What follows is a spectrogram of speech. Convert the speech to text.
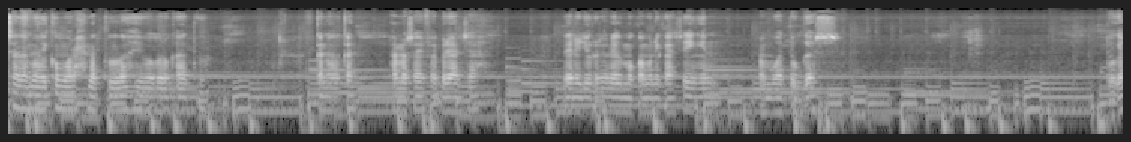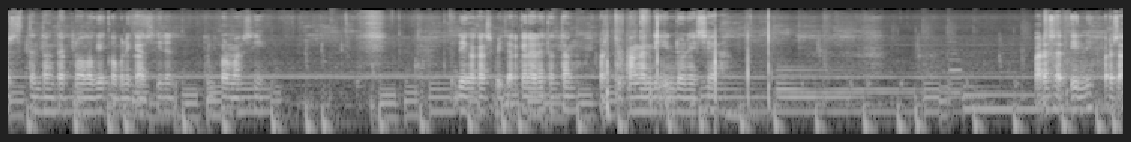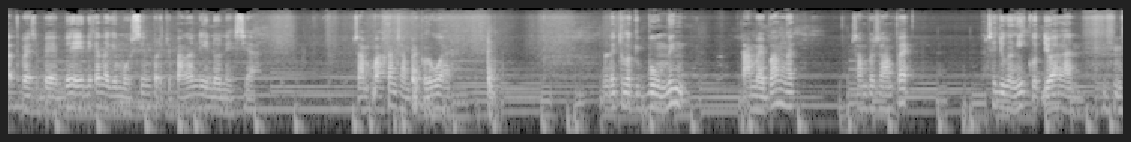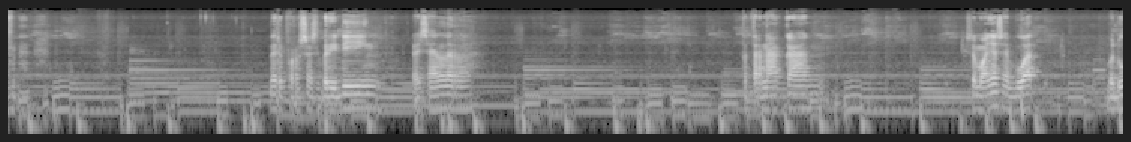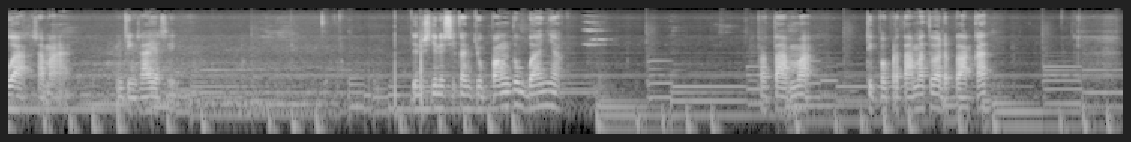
Assalamualaikum warahmatullahi wabarakatuh. Kenalkan, nama saya Febriansyah Dari jurusan ilmu komunikasi ingin membuat tugas. Tugas tentang teknologi komunikasi dan informasi. Jadi yang akan saya bicarakan adalah tentang percupangan di Indonesia pada saat ini pada saat PSBB ini kan lagi musim percupangan di Indonesia. Sam bahkan sampai keluar. Dan itu lagi booming ramai banget. Sampai-sampai saya juga ngikut jualan. Dari proses breeding reseller peternakan. Semuanya saya buat berdua sama kencing saya sih. Jenis-jenis ikan cupang tuh banyak. Pertama tipe pertama tuh ada plakat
